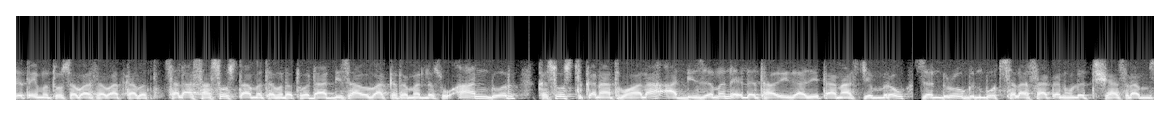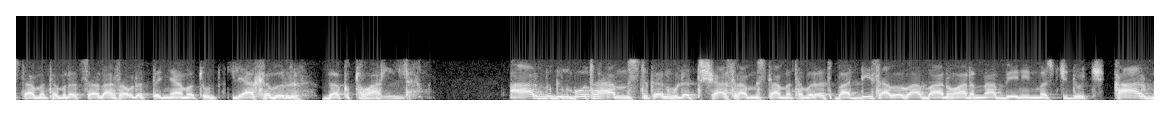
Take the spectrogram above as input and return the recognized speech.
ዘጠኝ መቶ ሰባ ሰባት ዓመት ሰላሳ ሶስት ዓመተ ምህረት ወደ አዲስ አበባ ከተመለሱ አንድ ወር ከሶስት ቀናት በኋላ አዲስ ዘመን ዕለታዊ ጋዜጣን አስጀምረው ዘንድሮ ግንቦት ሰላሳ ቀን ሁለት ሺ አስራ አምስት ዓመተ ምህረት ሰማንያ ሁለተኛ ዓመቱን ሊያከብር በቅተዋል። አርብ ግንቦት ሀያ አምስት ቀን ሁለት ሺ አስራ አምስት ዓመተ ምህረት በአዲስ አበባ በአንዋርና ቤኒን መስጅዶች ከአርብ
